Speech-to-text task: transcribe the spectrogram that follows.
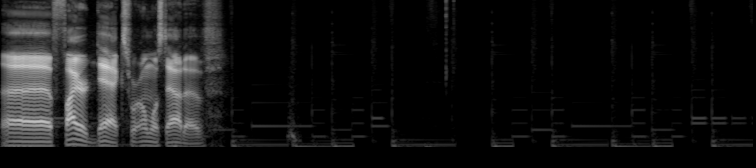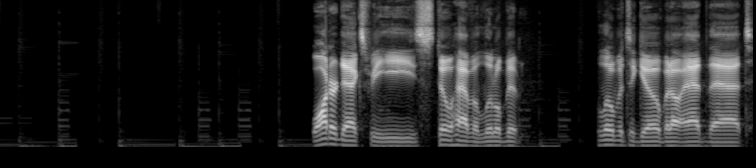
Uh, fire decks we're almost out of. Water decks, we still have a little bit, a little bit to go, but I'll add that.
